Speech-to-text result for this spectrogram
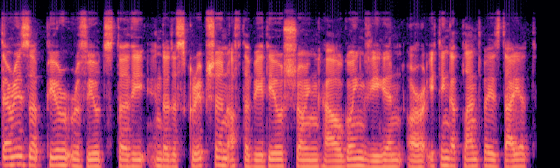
There is a peer-reviewed study in the description of the video showing how going vegan or eating a plant-based diet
